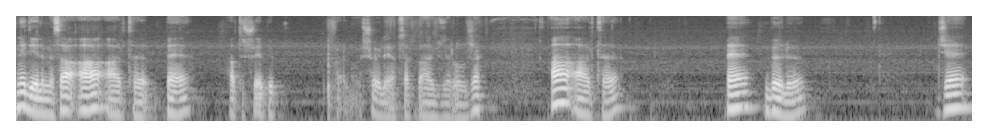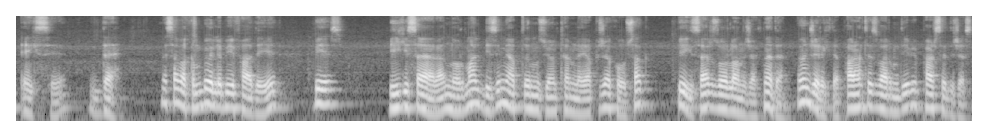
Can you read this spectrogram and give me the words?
ne diyelim mesela a artı b hatta şuraya bir şöyle yapsak daha güzel olacak. A artı b bölü c eksi d. Mesela bakın böyle bir ifadeyi biz bilgisayara normal bizim yaptığımız yöntemle yapacak olsak bilgisayar zorlanacak. Neden? Öncelikle parantez var mı diye bir parse edeceğiz.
